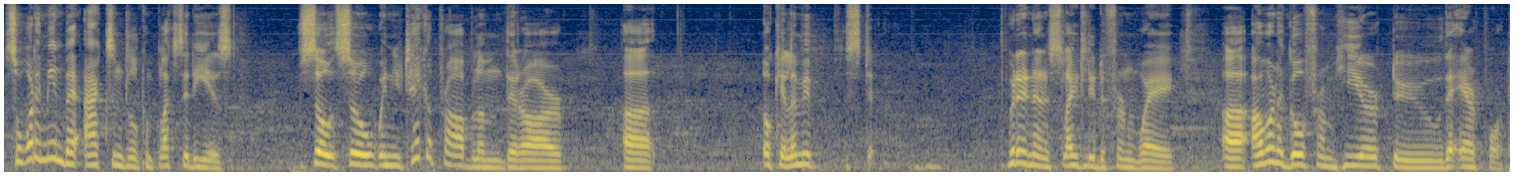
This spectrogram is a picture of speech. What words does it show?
so what I mean by accidental complexity is, so so when you take a problem, there are uh, okay, let me st- put it in a slightly different way. Uh, I want to go from here to the airport.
